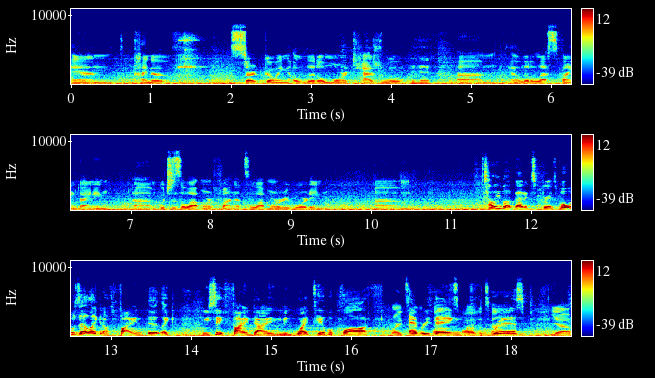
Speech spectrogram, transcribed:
and kind of start going a little more casual Mhm. um, and a little less fine dining, um, which is a lot more fun. It's a lot more rewarding. Um, Tell me about that experience. What was that like in a fine, uh, like when you say fine dining, you mean white tablecloth, white everything all the time. crisp, Yeah.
